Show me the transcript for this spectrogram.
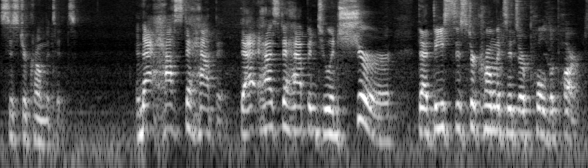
sister chromatids. And that has to happen. That has to happen to ensure that these sister chromatids are pulled apart.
